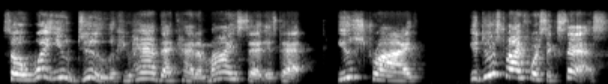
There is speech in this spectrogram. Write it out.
So, what you do if you have that kind of mindset is that you strive, you do strive for success,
